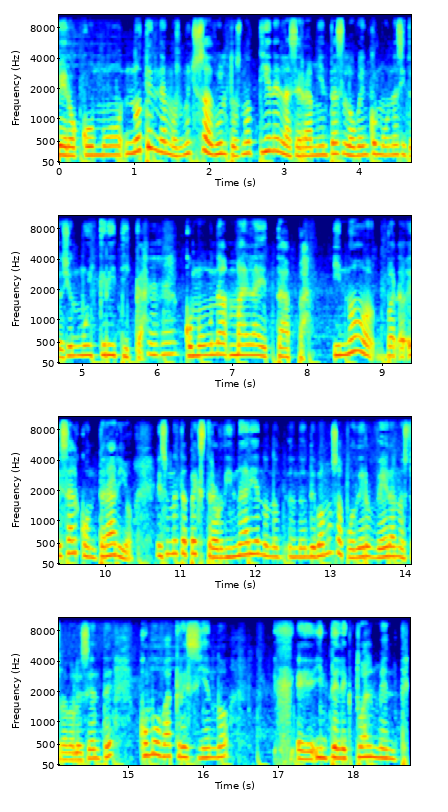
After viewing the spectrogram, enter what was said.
pero como no tenemos, muchos adultos no tienen las herramientas, lo ven como una situación muy crítica, como una mala etapa. Y no, es al contrario, es una etapa extraordinaria en donde, vamos a poder ver a nuestro adolescente cómo va creciendo eh, intelectualmente,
